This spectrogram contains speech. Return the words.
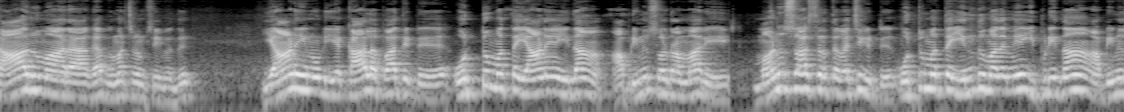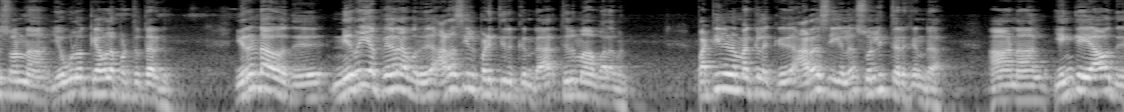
தாறுமாறாக விமர்சனம் செய்வது யானையினுடைய காலை பார்த்துட்டு ஒட்டுமொத்த யானையும் இதான் அப்படின்னு சொல்கிற மாதிரி மனு சாஸ்திரத்தை வச்சுக்கிட்டு ஒட்டுமொத்த இந்து மதமே இப்படி தான் அப்படின்னு சொன்னால் எவ்வளோ கேவலப்படுத்ததா இருக்குது. இரண்டாவது நிறைய பேர் அவர் அரசியல் படித்திருக்கின்றார் திருமாவளவன். பட்டியலின மக்களுக்கு அரசியலை சொல்லித் தருகின்றார். ஆனால் எங்கேயாவது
